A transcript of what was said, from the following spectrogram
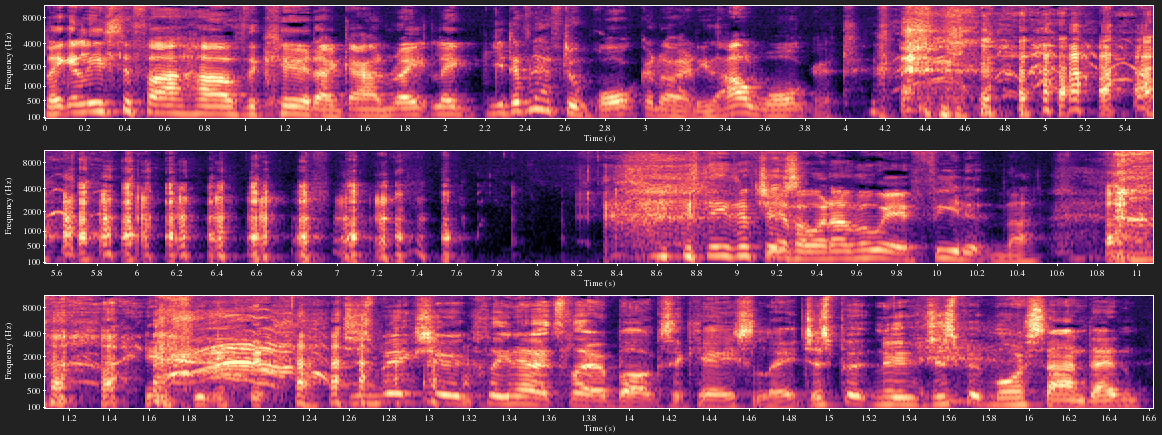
like at least if I have the kid, I can right. Like you don't have to walk it or anything. I'll walk it. Just need a favour when I'm away, feed it and that. just make sure you clean out its litter box occasionally. Just put new, just put more sand in.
